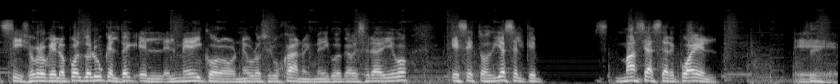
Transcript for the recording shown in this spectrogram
sí, yo creo que Leopoldo Luque, el, el- el médico neurocirujano y médico de cabecera de Diego, es estos días el que más se acercó a él. Eh,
